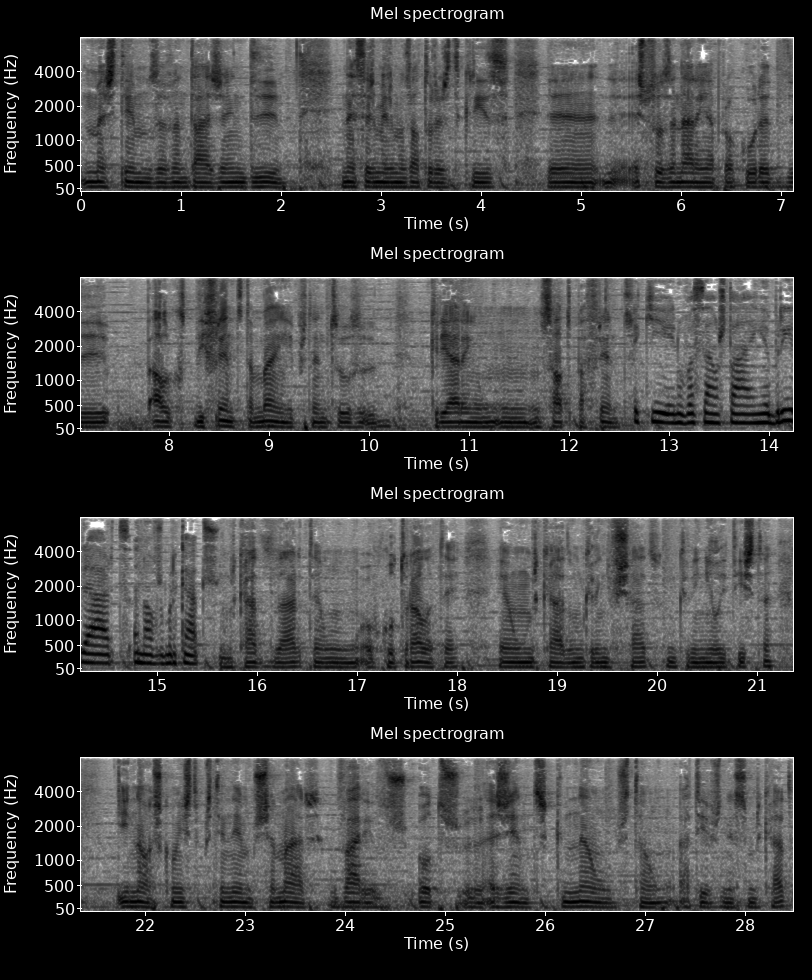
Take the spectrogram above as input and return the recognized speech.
mas temos a vantagem de, nessas mesmas alturas de crise, eh, as pessoas andarem à procura de algo diferente também e, portanto, criarem um, um, salto para a frente. Aqui a inovação está em abrir a arte a novos mercados. O mercado da arte, é um, ou cultural até, é um mercado um bocadinho fechado, um bocadinho elitista. E nós, com isto, pretendemos chamar vários outros uh, agentes que não estão ativos nesse mercado,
